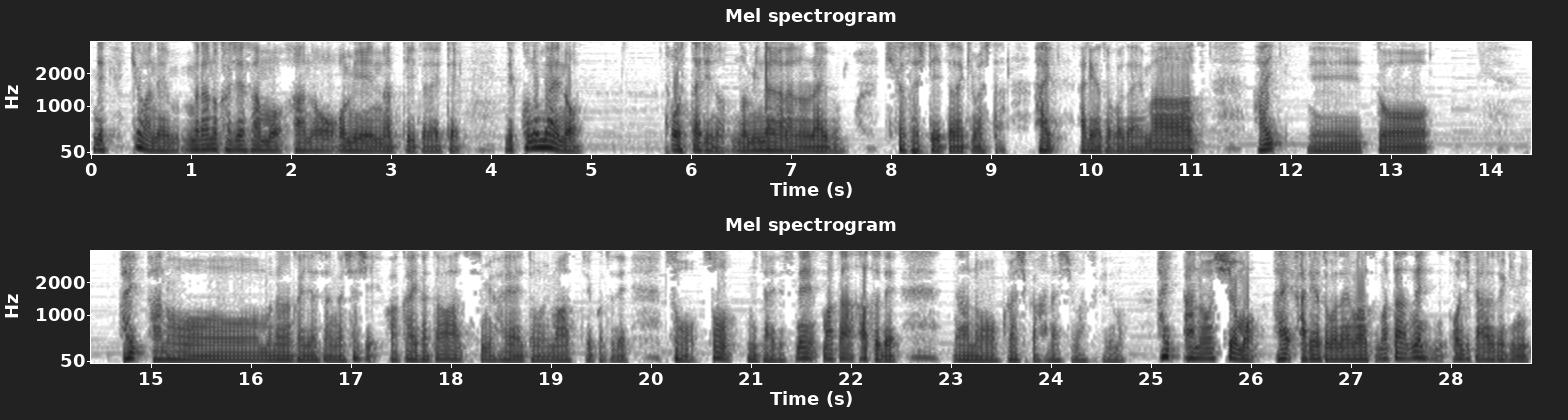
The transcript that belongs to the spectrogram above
で、今日はね、村の鍛冶屋さんも、あの、お見えになっていただいて。で、この前のお二人の飲みながらのライブも聞かさせていただきました。はい。ありがとうございます。はい。えー、っと、はい。あのー、村中屋さんが写真、若い方は進み早いと思います。ということで、そう、そうみたいですね。また後で、あのー、詳しく話しますけども。はい。あの、師匠も、はい、ありがとうございます。またね、お時間あるときに、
